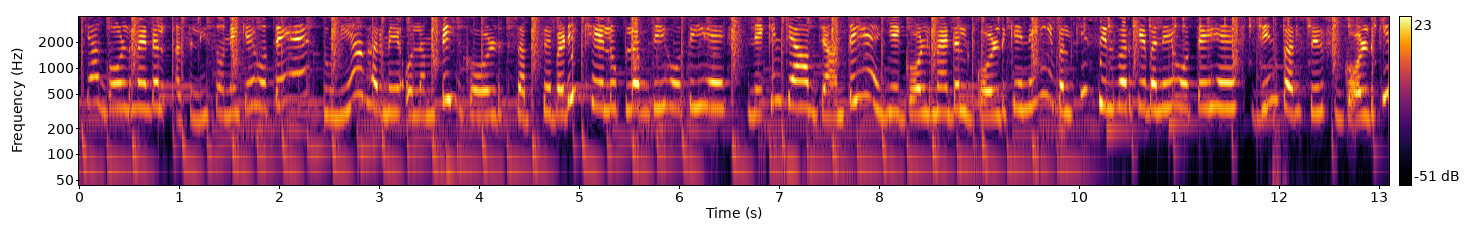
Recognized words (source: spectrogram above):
क्या गोल्ड मेडल असली सोने के होते हैं? दुनिया भर में ओलंपिक गोल्ड सबसे बड़ी खेल उपलब्धि होती है। लेकिन क्या आप जानते हैं, ये गोल्ड मेडल गोल्ड के नहीं, बल्कि सिल्वर के बने होते हैं, जिन पर सिर्फ़ गोल्ड की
